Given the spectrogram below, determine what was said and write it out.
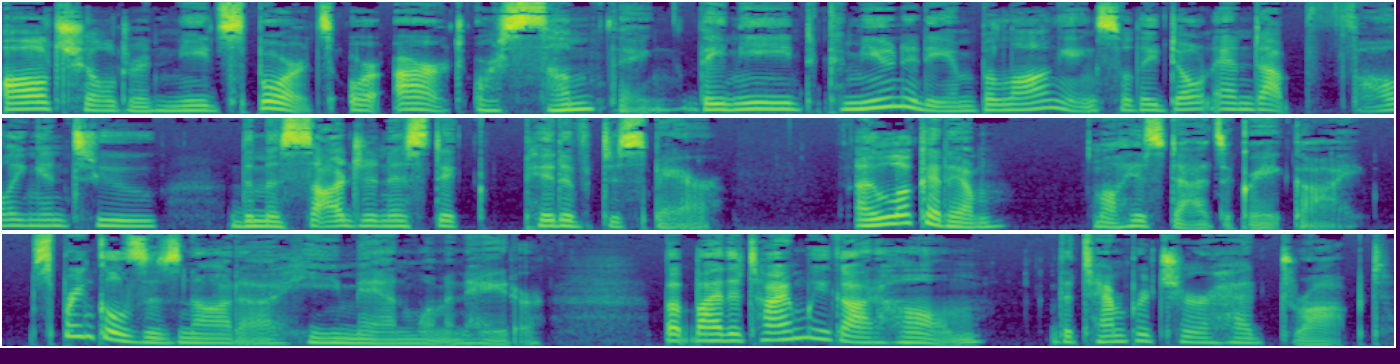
All children need sports or art or something. They need community and belonging so they don't end up falling into the misogynistic pit of despair. I look at him. Well, his dad's a great guy. Sprinkles is not a he man woman hater. But by the time we got home, the temperature had dropped.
